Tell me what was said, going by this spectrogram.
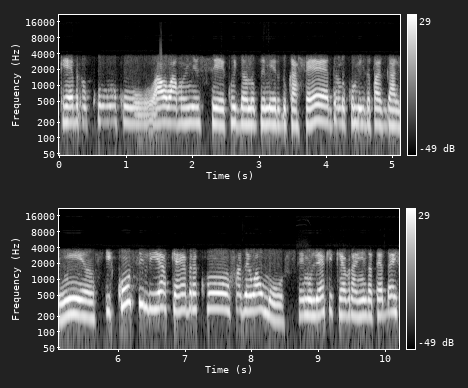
quebra o coco ao amanhecer, cuidando primeiro do café, dando comida para as galinhas e concilia a quebra com fazer o almoço. Tem mulher que quebra ainda até 10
